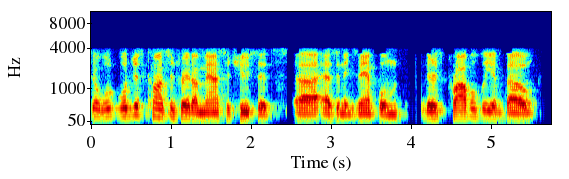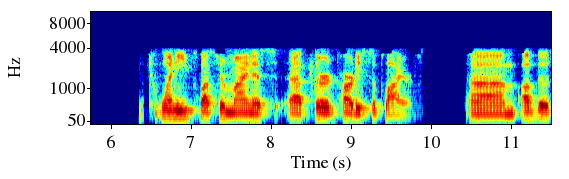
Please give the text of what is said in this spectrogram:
so we'll, we'll just concentrate on Massachusetts uh, as an example. There's probably about 20 plus or minus uh, third-party suppliers. Um, of those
